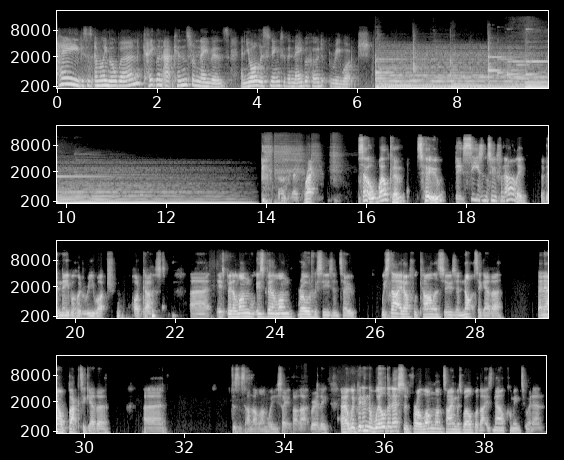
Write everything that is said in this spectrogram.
Hey, this is Emily Milburn, Caitlin Atkins from Neighbours, and you're listening to the Neighbourhood Rewatch. Okay, right. So, welcome to the season two finale of the Neighborhood Rewatch podcast. Uh, it's been a long, it's been a long road with season two. We started off with Karl and Susan not together. They're now back together. Uh, doesn't sound that long when you say it like that, really. Uh, we've been in the wilderness for a long, long time as well, but that is now coming to an end.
